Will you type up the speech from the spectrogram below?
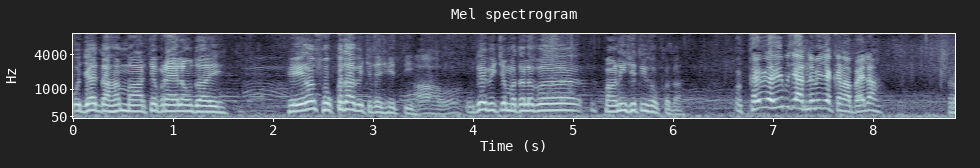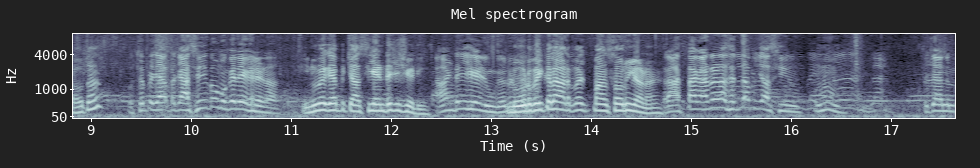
ਉਹ ਜਦ ਗਾਹ ਮਾਰਚ ਅਪ੍ਰੈਲ ਆਉਂਦਾ ਏ ਫੇਰ ਉਹ ਸੁੱਕਦਾ ਵਿੱਚ ਤੇ ਛੇਤੀ। ਆਹੋ। ਉਹਦੇ ਵਿੱਚ ਮਤਲਬ ਪਾਣੀ ਛੇਤੀ ਸੁੱਕਦਾ। ਉੱਥੇ ਵੀ ਅਸੀਂ 95 ਚੱਕਣਾ ਪਹਿਲਾਂ। ਰਹੋ ਤਾਂ। ਉੱਥੇ 85 ਘੁੰਮ ਕੇ ਦੇਖ ਲੈਣਾ। ਇਹਨੂੰ ਮੈਂ ਕਿਹਾ 85 ਐਂਡ ਚ ਛੇੜੀ। ਆਂਡੇ ਹੀ ਛੇੜੂਗੇ ਉਹਨੂੰ। ਲੋਡ ਬਈ ਘਲਾੜ 500 ਨੂੰ ਜਾਣਾ। ਰਾਸਤਾ ਕੱਢਣਾ ਸਿੱਧਾ 85 ਨੂੰ ਉਹਨੂੰ। 95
